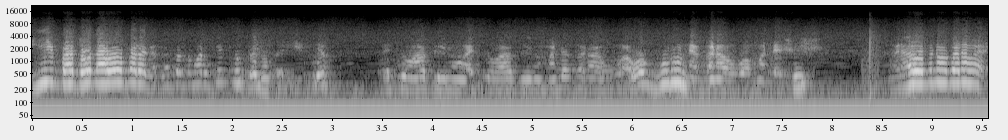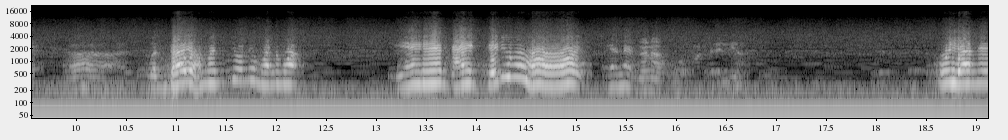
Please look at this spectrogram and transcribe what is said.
ઈ પાછો દાવો કરે કે તો તમારું કેટલું કર્યું કરીએ એટલું આખરીનું એટલું આખરીનું મને ગણાવવું આવો ગુરુ ને ગણાવવા માટે શિષ્ય. ગણાવે કે ન ગણાવે? બધા સમજો ને મનમાં. એને કઈ કર્યું હોય, એને ગણાવવા માટે કોઈને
